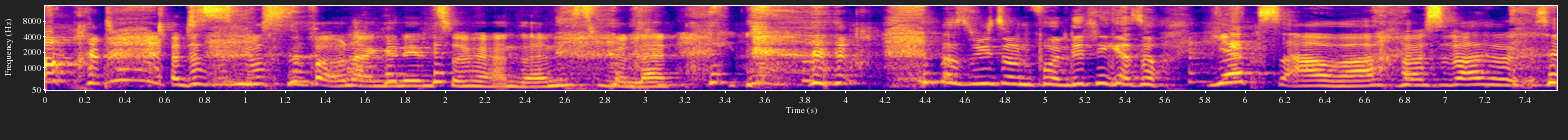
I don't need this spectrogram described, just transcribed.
auch. Und das muss super unangenehm zu hören sein. Tut mir leid. Das ist wie so ein Politiker, so, jetzt aber. Aber es war so, so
